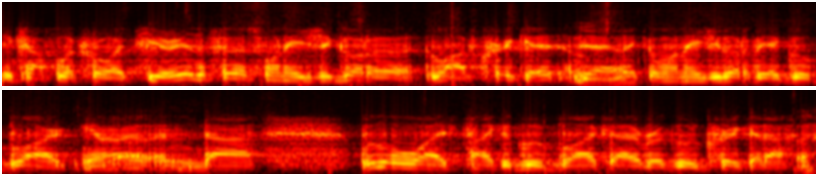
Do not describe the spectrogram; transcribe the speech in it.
a couple of criteria. The first one is you've got to love cricket, and yeah. the second one is you've got to be a good bloke, you know. And uh, we'll always take a good bloke over a good cricketer.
